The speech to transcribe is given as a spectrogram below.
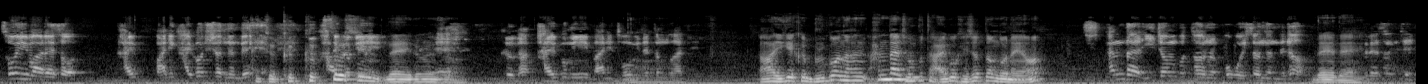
소위 말해서 갈, 많이 갈궈주셨는데 그쵸. 극, 극소심, 네, 이러면서. 그 가- 갈굼이 많이 도움이 됐던 것 같아요. 아, 이게 그 물건을 한, 한 달 전부터 알고 계셨던 거네요? 한 달 이전부터는 보고 있었는데요. 네네. 그래서 이제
